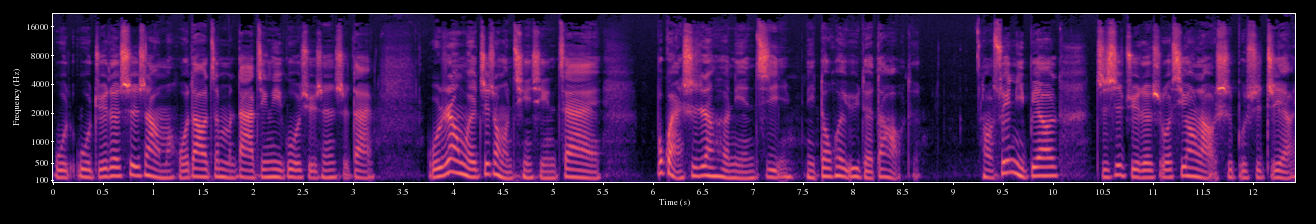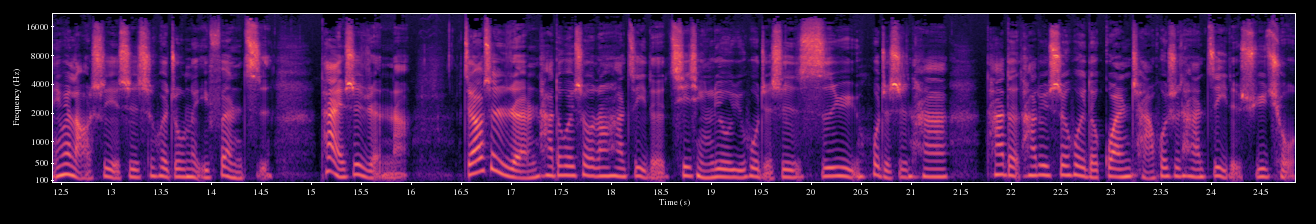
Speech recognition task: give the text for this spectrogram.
我我觉得事实上我们活到这么大，经历过学生时代，我认为这种情形在不管是任何年纪，你都会遇得到的。好，所以你不要只是觉得说希望老师不是这样，因为老师也是社会中的一份子，他也是人呐。只要是人，他都会受到他自己的七情六欲，或者是私欲，或者是他他的他对社会的观察，或是他自己的需求，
